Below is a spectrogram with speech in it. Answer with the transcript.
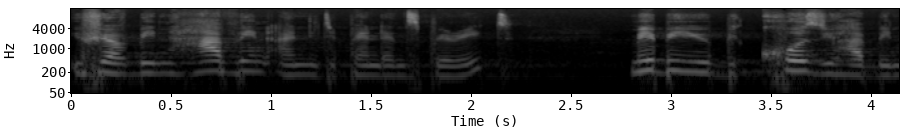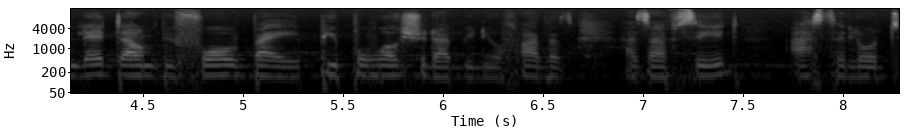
If you have been having an independent spirit, maybe you, because you have been let down before by people who should have been your fathers, as I've said, ask the Lord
